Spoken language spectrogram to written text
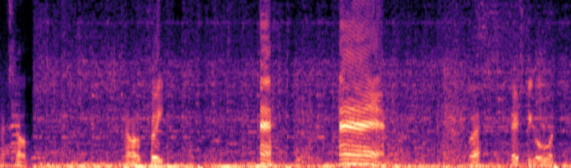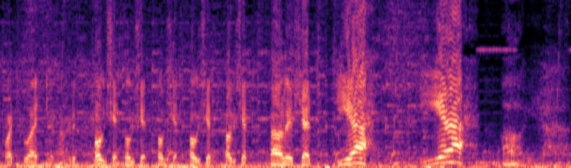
Next level. Level three. Eh. Eh. What? Where's the goal. What? What do I even have to do? Holy shit! Holy shit! Holy shit! Holy shit! Holy shit! Holy shit! Yeah! Yeah! Oh yeah!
